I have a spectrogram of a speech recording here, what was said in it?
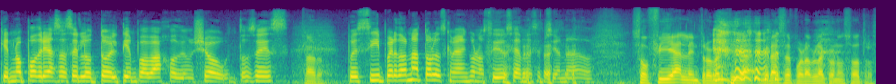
que no podrías hacerlo todo el tiempo abajo de un show. Entonces, pues sí, perdona a todos los que me han conocido y se han decepcionado. Sofía, la introvertida, gracias por hablar con nosotros.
